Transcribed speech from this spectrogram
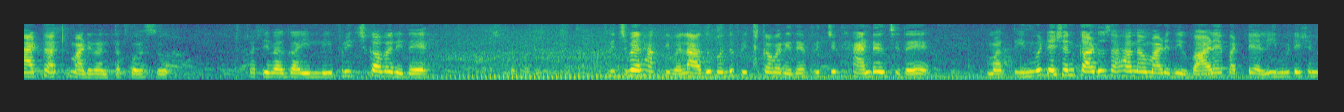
ಮ್ಯಾಟ್ ಹಾಕಿ ಮಾಡಿರೋಂಥ ಪರ್ಸು ಮತ್ತು ಇವಾಗ ಇಲ್ಲಿ ಫ್ರಿಜ್ ಕವರ್ ಇದೆ. ಫ್ರಿಜ್ ಮೇಲೆ ಹಾಕ್ತೀವಲ್ಲ ಅದು ಬಂದು ಫ್ರಿಜ್ ಕವರ್ ಇದೆ ಫ್ರಿಜ್ಗೆ ಹ್ಯಾಂಡಲ್ಸ್ ಇದೆ. ಮತ್ತು ಇನ್ವಿಟೇಷನ್ ಕಾರ್ಡು ಸಹ ನಾವು ಮಾಡಿದ್ದೀವಿ ಬಾಳೆ ಪಟ್ಟೆಯಲ್ಲಿ ಇನ್ವಿಟೇಷನ್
